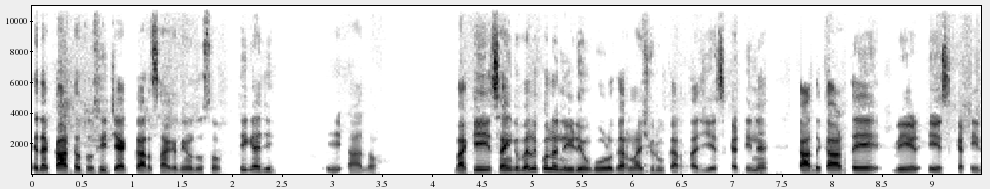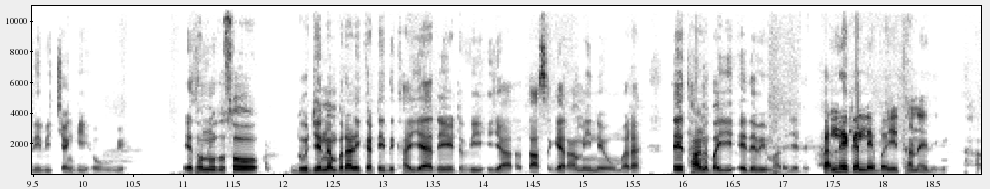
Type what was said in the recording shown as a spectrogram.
ਇਹਦਾ ਕੱਟ ਤੁਸੀਂ ਚੈੱਕ ਕਰ ਸਕਦੇ ਹੋ ਦੋਸਤੋ ਠੀਕ ਹੈ ਜੀ? ਇਹ ਆ ਲਓ। ਬਾਕੀ ਸਿੰਘ ਬਿਲਕੁਲ ਨੇੜਿਓਂ ਗੋਲ ਕਰਨਾ ਸ਼ੁਰੂ ਕਰਤਾ ਜੀ ਇਸ ਕੱਟੀ ਨੇ। ਕੱਦ ਕਾਠ ਤੇ ਵੇਲ ਇਸ ਕੱਟੀ ਦੀ ਵੀ ਚੰਗੀ ਹੋਊਗੀ। ਇਹ ਤੁਹਾਨੂੰ ਦੋਸਤੋ ਦੂਜੇ ਨੰਬਰ ਵਾਲੀ ਕੱਟੀ ਦਿਖਾਈ ਹੈ ਰੇਟ 20000 10 11 ਮਹੀਨੇ ਉਮਰ ਹੈ। ਤੇ ਥਣ ਬਾਈ ਇਹਦੇ ਵੀ ਮਾੜੇ ਜੇ ਦਿਖਾ ਕੱਲੇ ਕੱਲੇ ਬਾਈ ਥਾਣੇ ਦੇ। ਹਾਂ,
